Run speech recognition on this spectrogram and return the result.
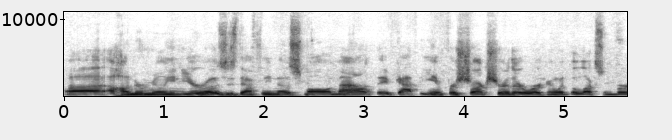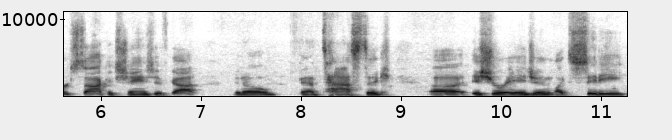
uh, 100 million euros is definitely no small amount. They've got the infrastructure. They're working with the Luxembourg Stock Exchange. They've got, you know, fantastic uh, issuer agent like Citi.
